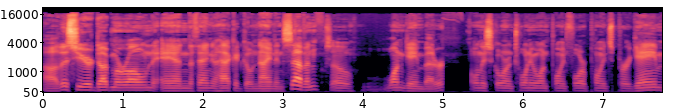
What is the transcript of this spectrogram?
Uh, this year, Doug Marrone and Nathaniel Hackett go 9 and 7, so one game better, only scoring 21.4 points per game.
